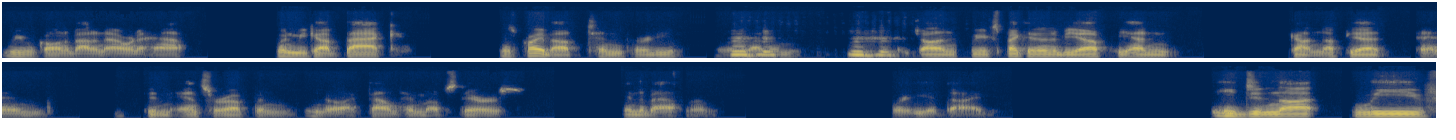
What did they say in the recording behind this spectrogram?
We were gone about an hour and a half. When we got back, it was probably about 10 30, mm-hmm. mm-hmm. John, we expected him to be up. He hadn't gotten up yet and didn't answer up. And, you know, I found him upstairs in the bathroom where he had died. He did not leave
